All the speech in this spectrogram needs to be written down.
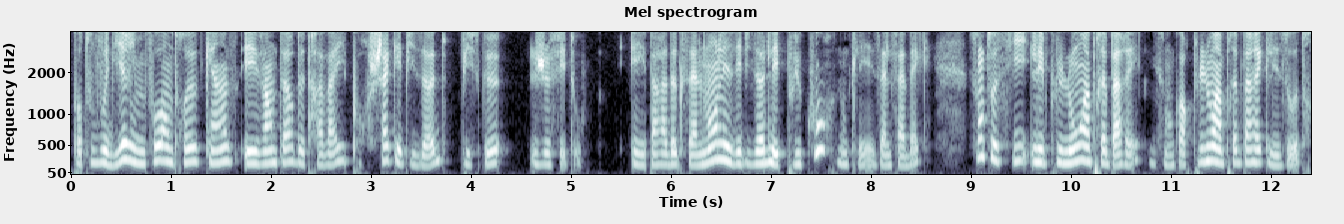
Pour tout vous dire, il me faut entre 15 et 20 heures de travail pour chaque épisode, puisque je fais tout. Et paradoxalement, les épisodes les plus courts, donc les alphabets, sont aussi les plus longs à préparer. Ils sont encore plus longs à préparer que les autres,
